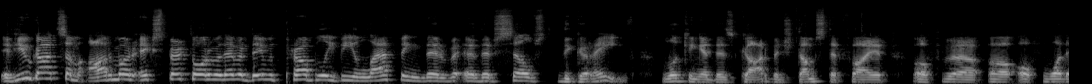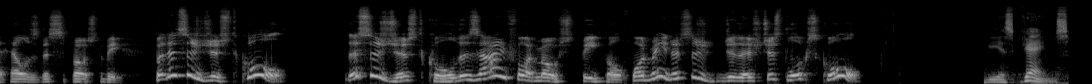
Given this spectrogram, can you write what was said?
If you got some armor expert or whatever, they would probably be laughing their uh, themselves to the grave, looking at this garbage dumpster fire of uh, uh, of what the hell is this supposed to be. But this is just cool. This is just cool design for most people. For me, this is this just looks cool. Previous games.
